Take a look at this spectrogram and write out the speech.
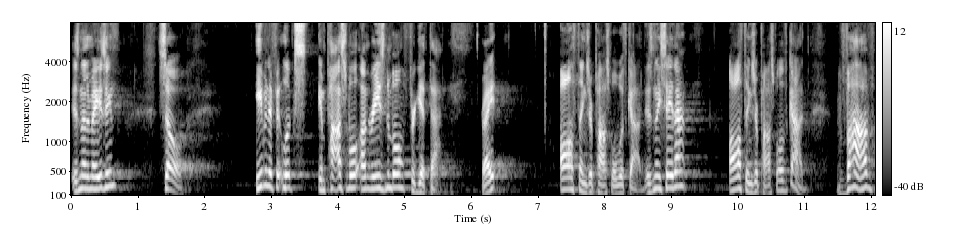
Isn't that amazing? So, even if it looks impossible, unreasonable, forget that, right? All things are possible with God. Doesn't he say that? All things are possible with God. Vav,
